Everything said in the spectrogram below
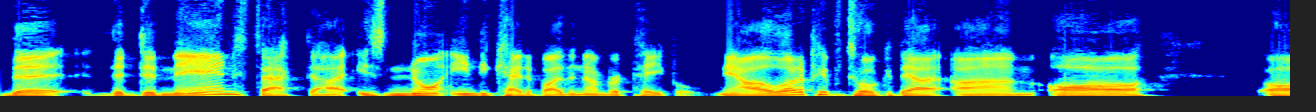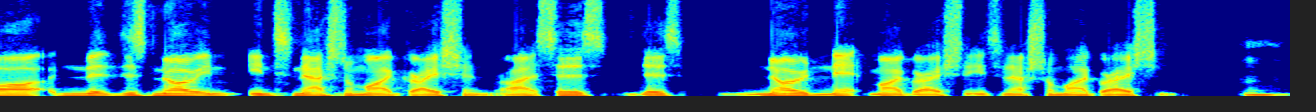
the the demand factor is not indicated by the number of people. Now, a lot of people talk about um, oh, oh there's no in, international migration, right? So there's there's no net migration, international migration, Mhm.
